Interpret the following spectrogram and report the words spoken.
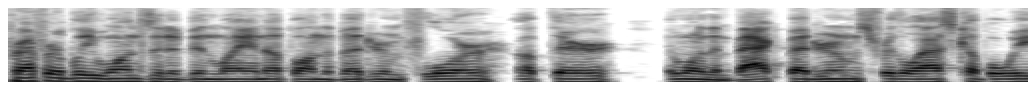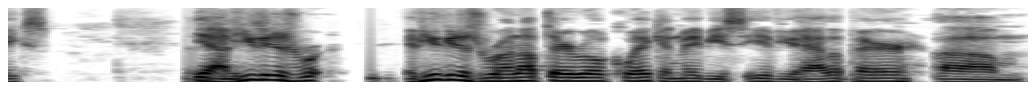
preferably ones that have been laying up on the bedroom floor up there in one of them back bedrooms for the last couple weeks. Yeah, if you could just if you could just run up there real quick and maybe see if you have a pair, um,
